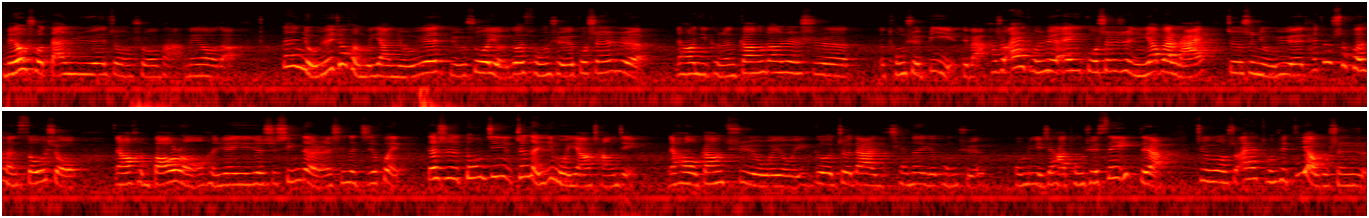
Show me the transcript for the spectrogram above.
没有说单约这种说法，没有的。但是纽约就很不一样，纽约比如说有一个同学过生日，然后你可能刚刚认识。同学 B 对吧？他说，哎，同学 A 过生日，你要不要来？这就是纽约，他就是会很 social，然后很包容，很愿意认识新的人、新的机会。但是东京真的一模一样场景。然后我刚去，我有一个浙大以前的一个同学，我们也叫他同学 C，对吧？就跟我说，哎，同学 D 要过生日。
